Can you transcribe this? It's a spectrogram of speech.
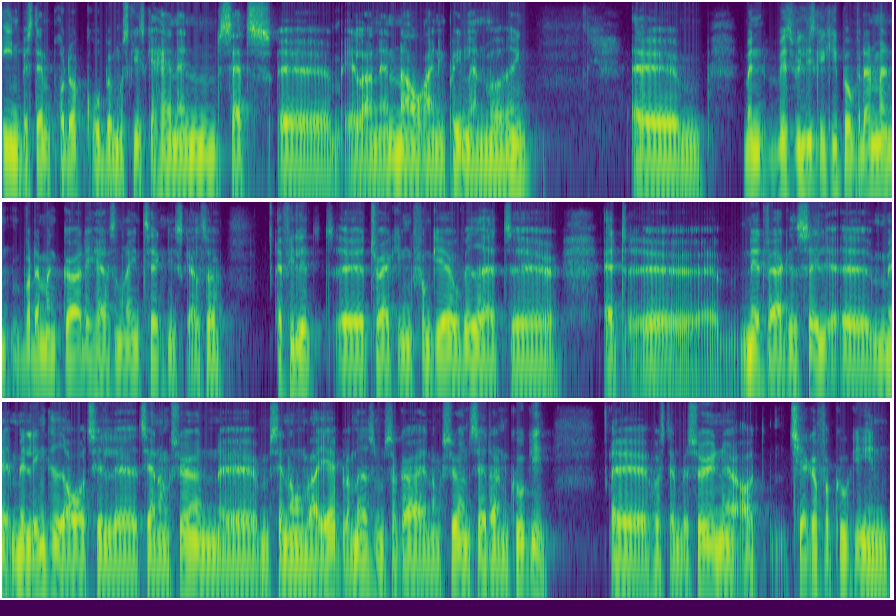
en bestemt produktgruppe måske skal have en anden sats, øh, eller en anden afregning på en eller anden måde. Ikke? Øh, men hvis vi lige skal kigge på, hvordan man, hvordan man gør det her sådan rent teknisk, altså affiliate øh, tracking fungerer jo ved, at, øh, at øh, netværket sælger, øh, med, med linket over til, øh, til annoncøren øh, sender nogle variabler med, som så gør, at annoncøren sætter en cookie øh, hos den besøgende og tjekker for cookien,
